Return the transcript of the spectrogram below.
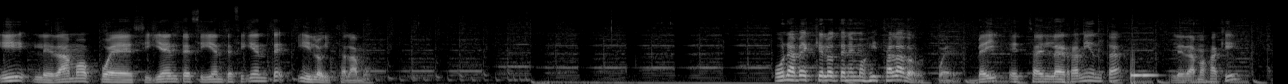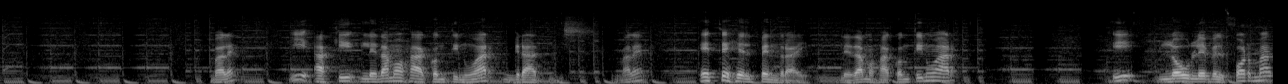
Y le damos pues siguiente, siguiente, siguiente y lo instalamos. Una vez que lo tenemos instalado, pues veis, esta es la herramienta, le damos aquí, ¿vale? Y aquí le damos a continuar gratis, ¿vale? Este es el pendrive, le damos a continuar y low level format,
